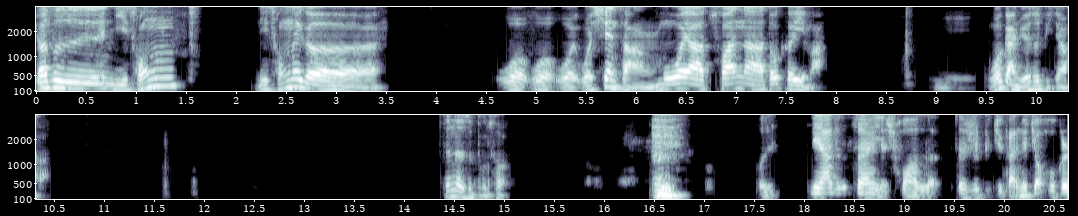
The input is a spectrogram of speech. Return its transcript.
但是你从你从那个我我我我现场摸呀穿呐都可以嘛，嗯，我感觉是比较好，真的是不错。我那家这个三也穿了，但是就感觉脚后跟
